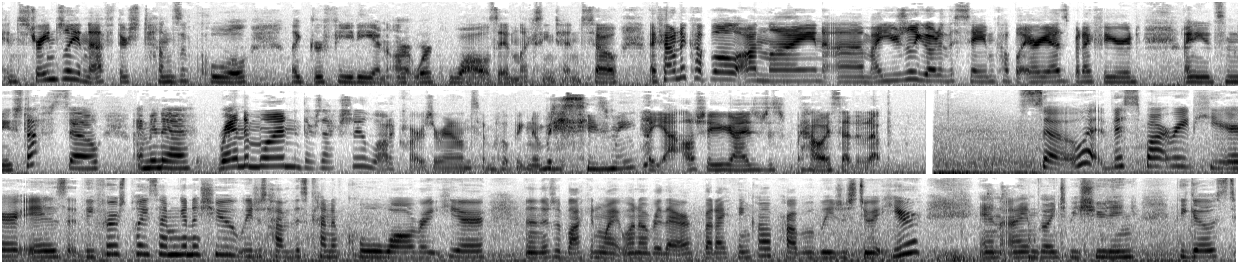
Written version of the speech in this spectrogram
And strangely enough, there's tons of cool like graffiti and artwork walls in Lexington. So I found a couple online. Um, I usually go to the same couple areas, but I figured I needed some new stuff. So I'm in a random one. There's actually a lot of cars around, so I'm hoping nobody sees me. But yeah, I'll show you guys just how I set it up. So this spot right here is the first place I'm gonna shoot. We just have this kind of cool wall right here and then there's a black and white one over there. But I think I'll probably just do it here and I'm going to be shooting the Ghost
